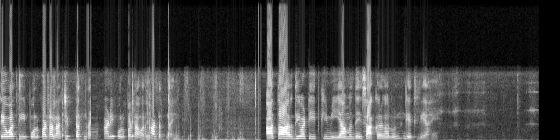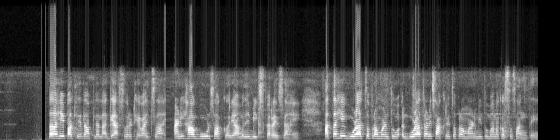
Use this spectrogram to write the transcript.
तेव्हा ती पोलपाटाला चिकटत नाही आणि पोलपाटावर फाटत नाही. आता अर्धी वाटी इतकी मी यामध्ये साखर घालून घेतली आहे. आता हे पातेलं आपल्याला गॅसवर ठेवायचं आहे आणि हा गूळ साखर यामध्ये मिक्स करायचा आहे. आता हे गुळाचं प्रमाण तु गुळाचं आणि साखरेचं प्रमाण मी तुम्हाला कसं सांगते?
